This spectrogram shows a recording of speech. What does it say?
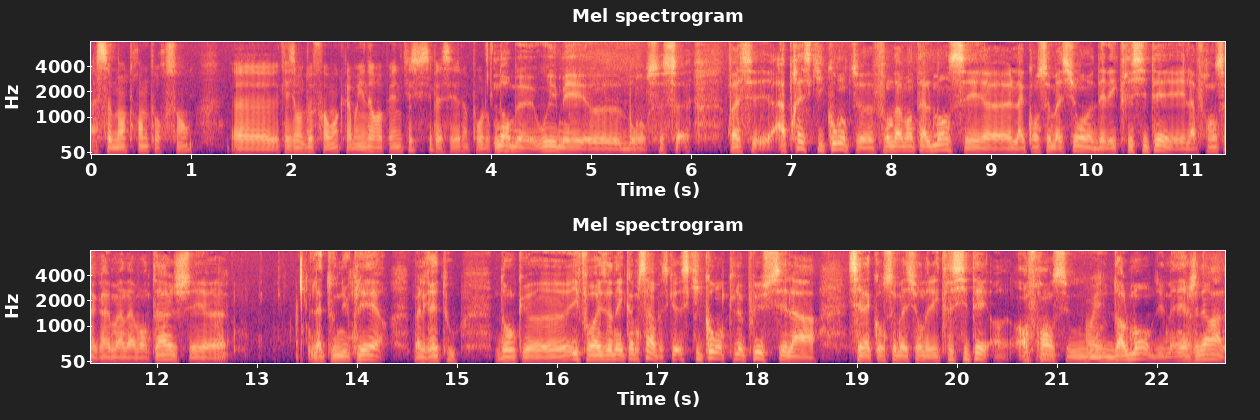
à seulement 30%, euh, quasiment deux fois moins que la moyenne européenne. Qu'est-ce qui s'est passé là pour le coup? Non, mais oui, mais euh, bon, après, ce qui compte euh, fondamentalement, c'est la consommation d'électricité. Et la France a quand même un avantage, c'est l'atout nucléaire, malgré tout. Donc il faut raisonner comme ça, parce que ce qui compte le plus, c'est la, la consommation d'électricité, en France ou dans le monde, d'une manière générale.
